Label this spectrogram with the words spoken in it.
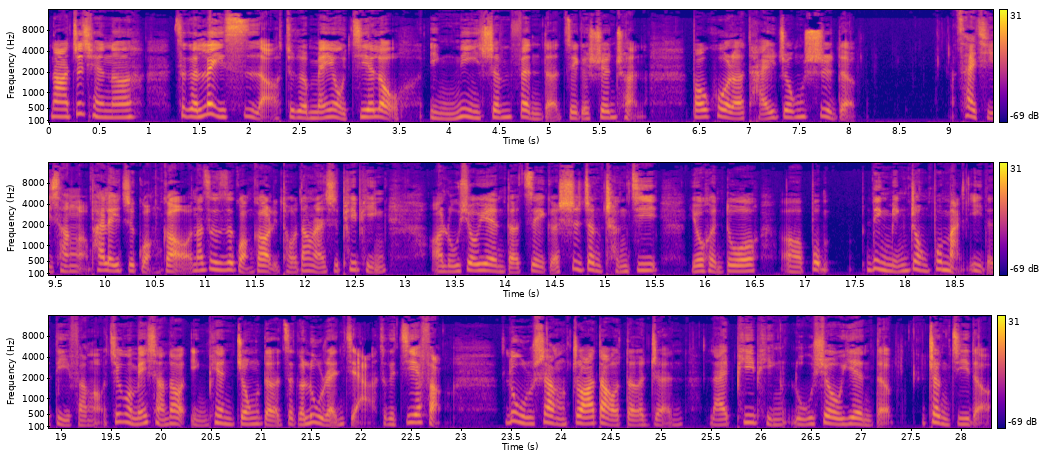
那之前呢，这个类似啊，这个没有揭露隐匿身份的这个宣传，包括了台中市的蔡其昌啊拍了一支广告，那这支广告里头当然是批评。啊，卢秀燕的这个市政成绩有很多呃不令民众不满意的地方哦。结果没想到影片中的这个路人甲，这个街坊路上抓到的人来批评卢秀燕的政绩的，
